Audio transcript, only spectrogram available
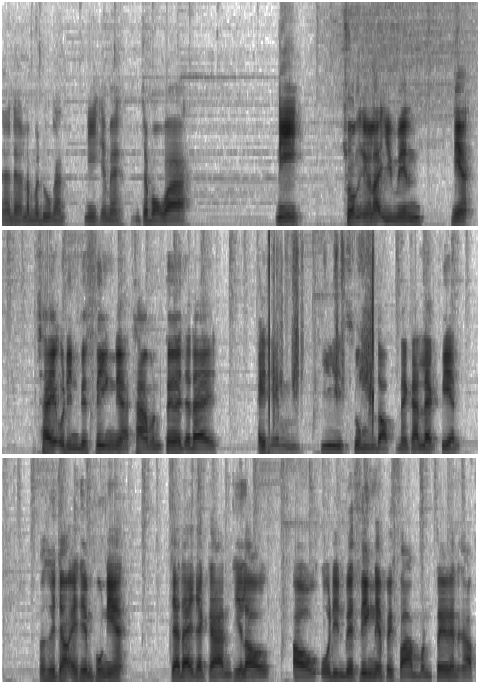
อ่าเดี๋ยวเรามาดูกันนี่เห็นไหมมันจะบอกว่า นี่ช่วงเอลาอีเวนต์เนี่ยใช้โอดินเบสซิ่งเนี่ยค่ามอนเตอร์จะได้ไอเทมที่สุ่มดรอปในการแลกเปลี่ยน ก็คือเจ้าไอเทมพวกเนี้ยจะได้จากการที่เราเอาโอดินเบสซิ่งเนี่ยไปฟาร์มมอนเตอร์นะครับ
